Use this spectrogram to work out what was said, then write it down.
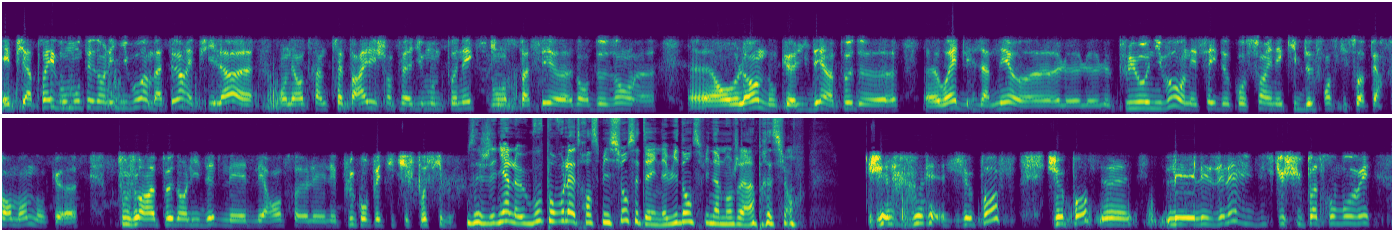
Et puis après, ils vont monter dans les niveaux amateurs. Et puis là, on est en train de préparer les championnats du monde poney qui vont se passer dans deux ans en Hollande. Donc l'idée un peu de, ouais, de les amener le, le- le plus haut niveau. On essaye de construire une équipe de France qui soit performante. Donc euh, toujours un peu dans l'idée de les, les rendre les, les plus compétitifs possibles. C'est génial. Vous, pour vous, la transmission, c'était une évidence finalement, j'ai l'impression. Je, ouais, je pense, je pense, euh, les, les élèves ils disent que je suis pas trop mauvais.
